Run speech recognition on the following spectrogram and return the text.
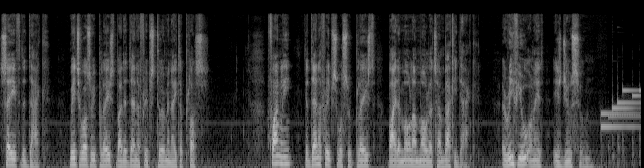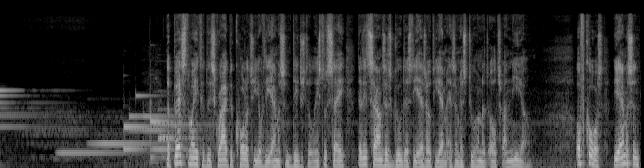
save the DAC, which was replaced by the Denafrips Terminator Plus. Finally the Denafrips was replaced by the Mola Mola Tambaqui DAC. A review on it is due soon. The best way to describe the quality of the Emerson Digital is to say that it sounds as good as the SOTM SMS200 Ultra Neo. Of course the Emerson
